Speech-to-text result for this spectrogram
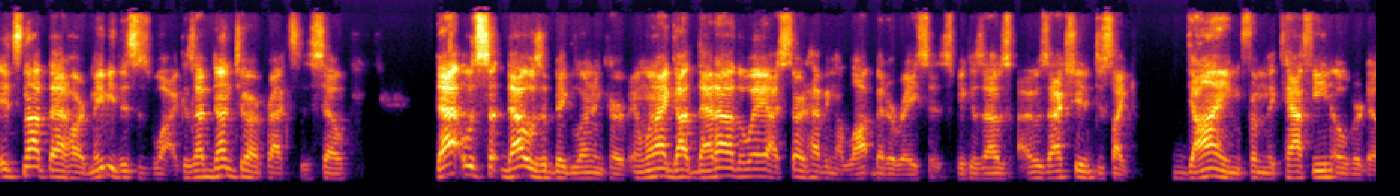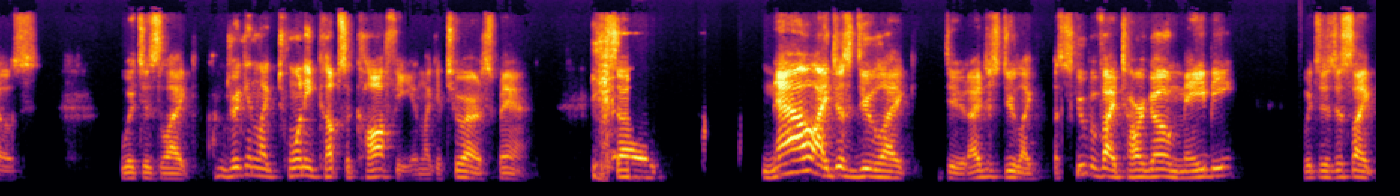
it's not that hard. Maybe this is why, because I've done two hour practices. So that was that was a big learning curve. And when I got that out of the way, I started having a lot better races because I was I was actually just like dying from the caffeine overdose, which is like I'm drinking like 20 cups of coffee in like a two hour span. So now I just do like, dude, I just do like a scoop of Vitargo, maybe, which is just like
